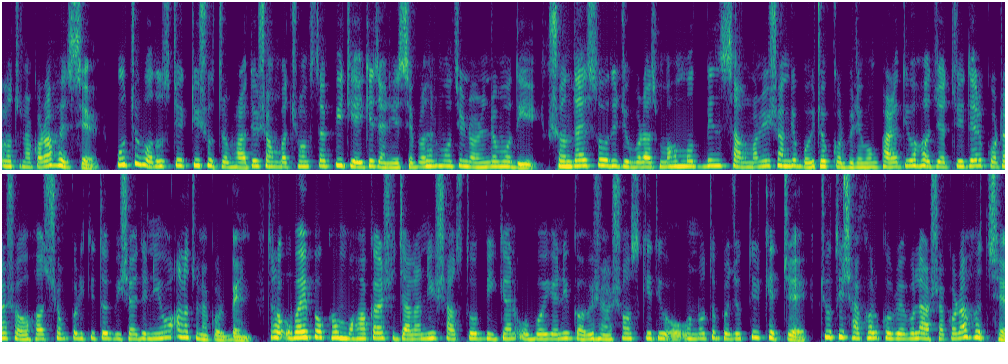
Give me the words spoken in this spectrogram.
আলোচনা করা হয়েছে। উচ্চ পদস্থ একটি সূত্র ভারতীয় সংবাদ সংস্থা পিটিআইকে জানিয়েছে, প্রধানমন্ত্রী নরেন্দ্র মোদী সন্ধ্যায় সৌদি যুবরাজ মোহাম্মদ বিন সালমানের সঙ্গে বৈঠক করবেন এবং ভারতীয় হজ যাত্রীদের কোটা সহ হজ সম্পর্কিত বিষয়দের নিয়েও আলোচনা করবেন। তারা উভয় পক্ষ মহাকাশ, জ্বালানি, স্বাস্থ্য, বিজ্ঞান ও বৈজ্ঞানিক গবেষণা, সংস্কৃতি ও উন্নত প্রযুক্তির ক্ষেত্রে চুক্তি স্বাক্ষর করবে বলে আশা করা হচ্ছে।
